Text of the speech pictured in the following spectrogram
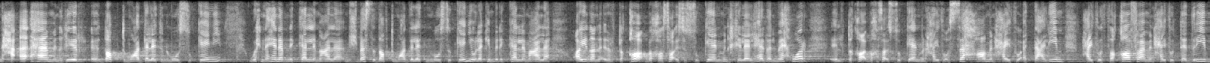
نحققها من غير ضبط معدلات النمو السكاني. وإحنا هنا بنتكلم على مش بس ضبط معدلات النمو السكاني ولكن بنتكلم على أيضا الارتقاء بخصائص السكان من خلال هذا المحور. الارتقاء بخصائص السكان من حيث الصحة من حيث التعليم من حيث الثقافة من حيث التدريب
